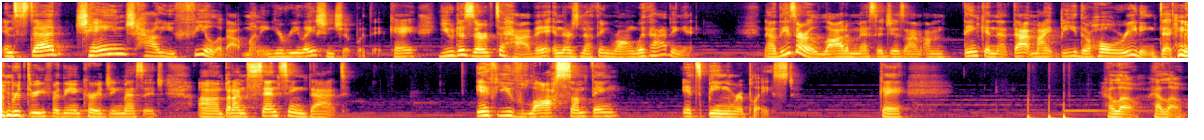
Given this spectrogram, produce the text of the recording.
instead, change how you feel about money, your relationship with it, okay? You deserve to have it, and there's nothing wrong with having it. Now, these are a lot of messages. I'm, I'm, thinking that that might be the whole reading, deck number three for the encouraging message. Um, but I'm sensing that if you've lost something, it's being replaced. Okay. Hello, hello.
